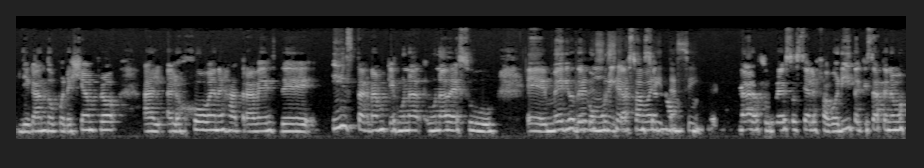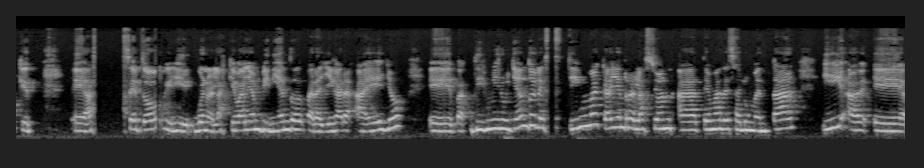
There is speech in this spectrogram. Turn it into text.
llegando, por ejemplo, a, los jóvenes a través de Instagram, que es una, una de sus medios de comunicación favoritas, sí. Claro, sus redes sociales favoritas. Quizás tenemos que hacer y bueno, las que vayan viniendo para llegar a, ello, eh, disminuyendo el estigma que hay en relación a temas de salud mental y eh,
